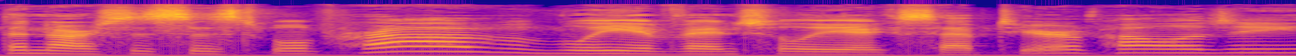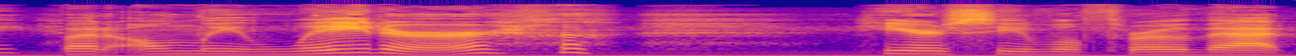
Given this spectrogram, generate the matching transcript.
the narcissist will probably eventually accept your apology, but only later he or she will throw that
